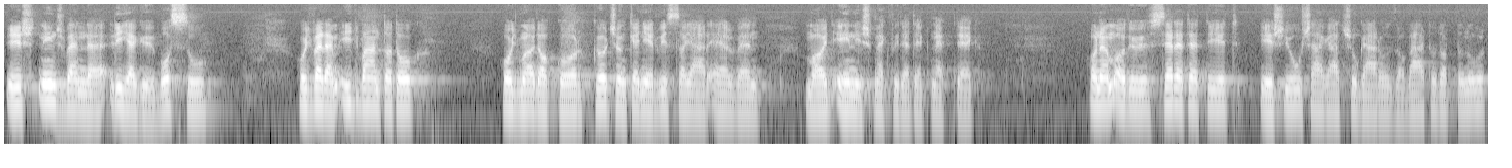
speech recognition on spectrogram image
És nincs benne lihegő bosszú, hogy velem így bántatok, hogy majd akkor kölcsönkenyér visszajár elven, majd én is megfizetek nektek, hanem az ő szeretetét és jóságát sugározza változatlanul,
